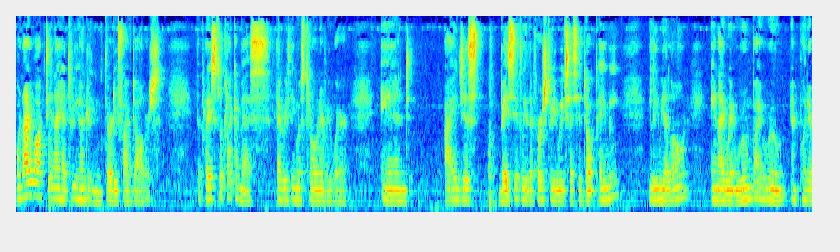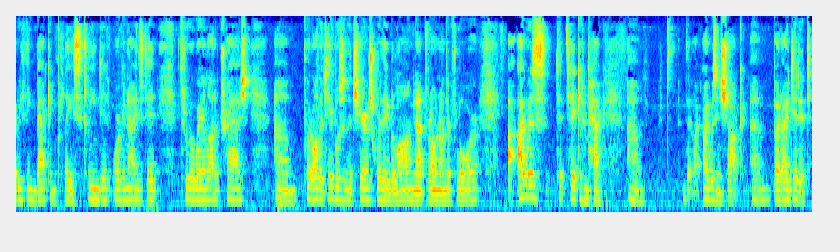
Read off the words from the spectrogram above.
When I walked in, I had $335 the place looked like a mess. Everything was thrown everywhere. And I just basically, the first three weeks, I said, Don't pay me, leave me alone. And I went room by room and put everything back in place, cleaned it, organized it, threw away a lot of trash, um, put all the tables and the chairs where they belong, not thrown on the floor. I, was t- taken back. Um, I was in shock, um, but I did it.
